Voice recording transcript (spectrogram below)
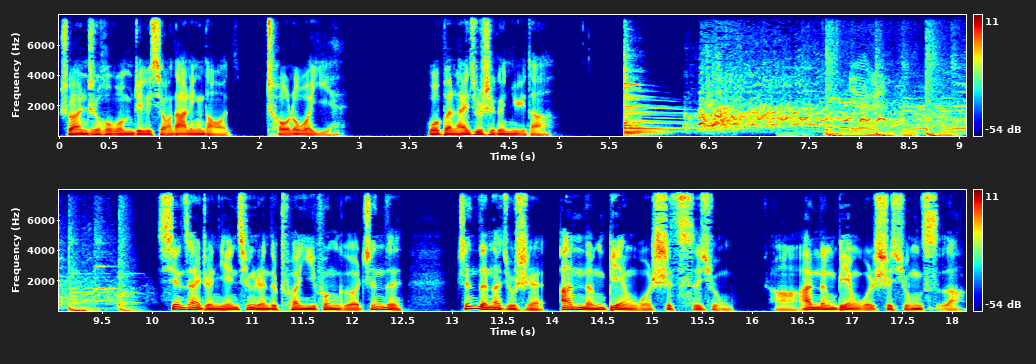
说完之后，我们这个小大领导瞅了我一眼，我本来就是个女的。现在这年轻人的穿衣风格，真的，真的那就是安能辨我是雌雄啊？安能辨我是雄雌啊？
